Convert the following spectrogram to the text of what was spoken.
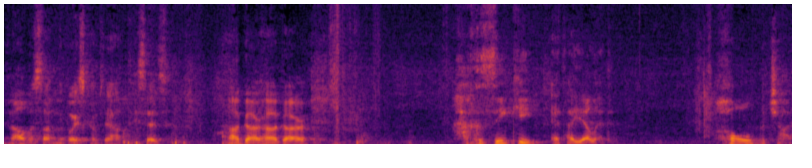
And all of a sudden the voice comes out. He says, Hagar, Hagar, Hachziki et hayeled. Hold the child.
